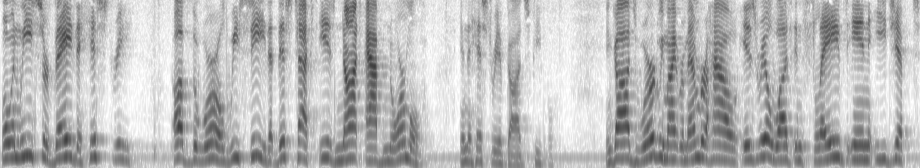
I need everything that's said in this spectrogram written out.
Well, when we survey the history of the world, we see that this text is not abnormal in the history of God's people. In God's word, we might remember how Israel was enslaved in Egypt.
